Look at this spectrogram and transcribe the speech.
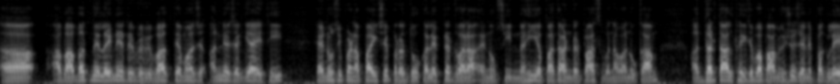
આ બાબતને લઈને રેલવે વિભાગ તેમજ અન્ય જગ્યાએથી એનઓસી પણ અપાઈ છે, પરંતુ કલેક્ટર દ્વારા એનઓસી નહીં અપાતા અંડરપાસ બનાવવાનું કામ અધ્ધરતાલ થઈ જવા પામ્યું છે, જેને પગલે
